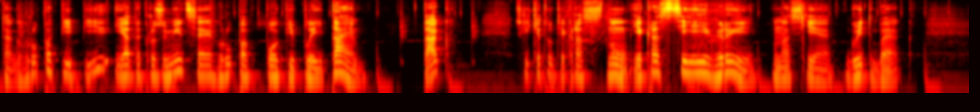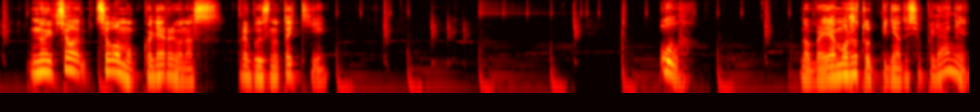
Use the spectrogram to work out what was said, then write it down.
Так, група PP, я так розумію, це група Poppy Playtime. Так? Скільки тут якраз, ну, якраз з цієї гри у нас є Gridback. Ну і в, цьо- в цілому кольори у нас приблизно такі. У. Добре, я можу тут піднятися по ляні,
